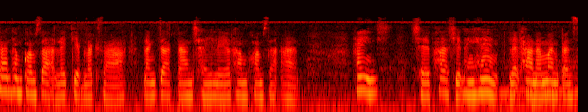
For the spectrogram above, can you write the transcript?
การทำความสะอาดและเก็บรักษาหลังจากการใช้แล้วทำความสะอาด ให้ ใช้ผ้าเช็ดให้แห้ง และทาน้ำมันกันส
